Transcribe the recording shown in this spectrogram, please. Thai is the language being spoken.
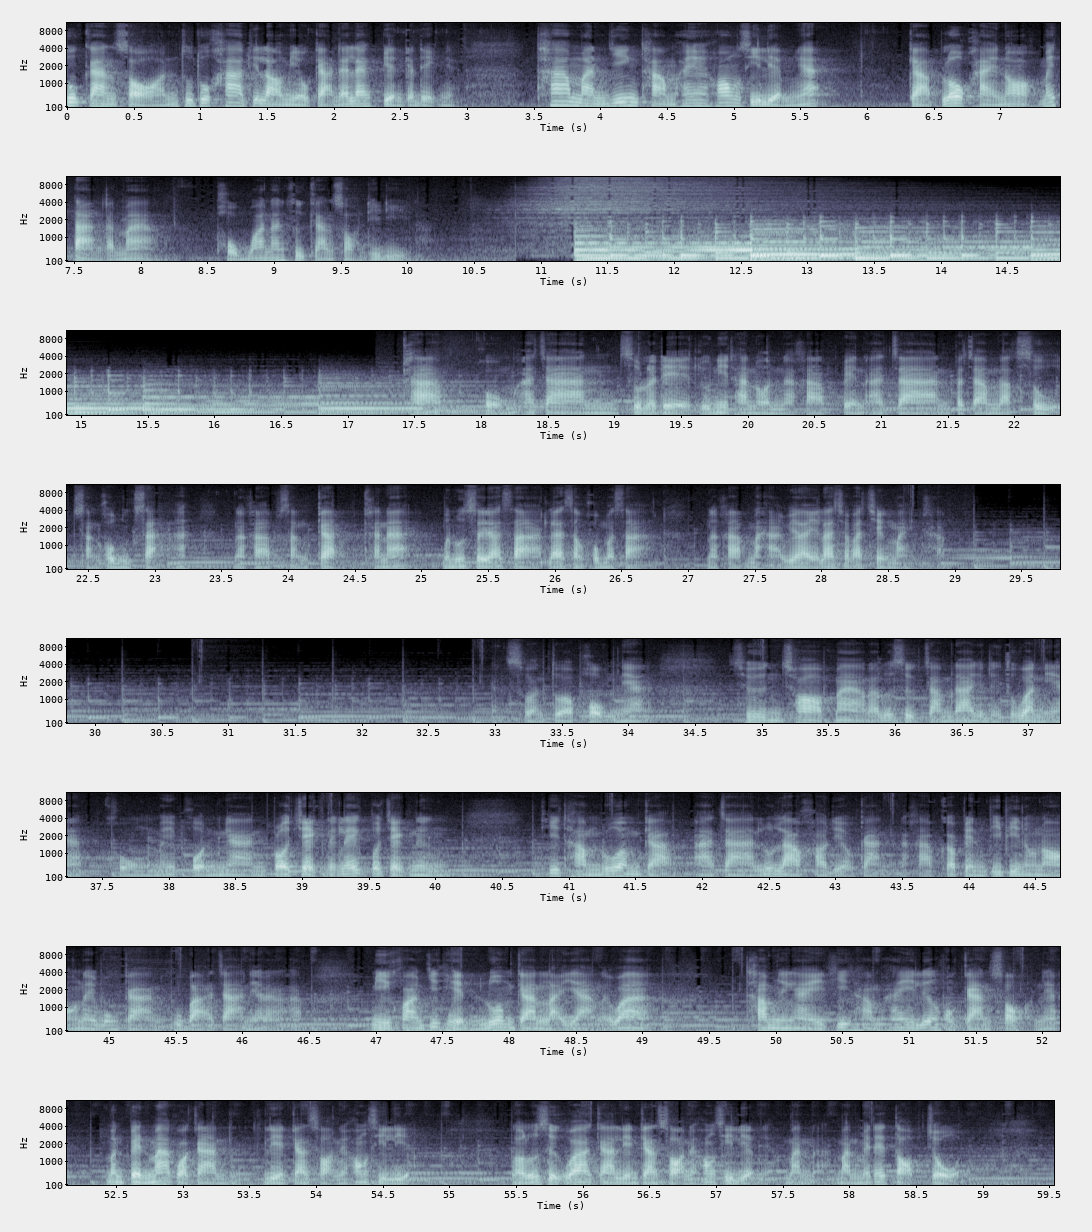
ทุกๆ การสอนทุกๆคาบที่เรามีโอกาสได้แลกเปลี่ยนกับเด็กเนี่ยถ้ามันยิ่งทำให้ห้องสี่เหลี่ยมเนี้ยกับโลกภายนอกไม่ต่างกันมาก ผมว่านั่นคือการสอนที่ดีนะครับผมอาจารย์สุรเดชลุนิธานนท์นะครับ เป็นอาจารย์ประจำหลักสูตรสังคมศึกษานะครับ สังกัดคณะมนุษยศาสตร์ และสังคมศาสตร์นะครับ มหาวิทยาลัยราชภัฏเชียงใหม่ครับ ส่วนตัวผมเนี่ยชื่นชอบมากแล้วรู้สึกจำได้จนถึงทุกวันนี้คงไม่พ้นงานโปรเจกต์เล็กๆ โปรเจกต์หนึ่งที่ทำร่วมกับอาจารย์รุ่นราวคราวเดียวกันนะครับ ก็เป็นพี่ๆน้องๆในวงการครูบาอาจารย์เนี่ยแหละนะครับ มีความคิดเห็นร่วมกันหลายอย่างเลยว่าทำยังไงที่ทำให้เรื่องของการสอนเนี่ยมันเป็นมากกว่าการเรียนการสอนในห้องสี่เหลี่ยมเรารู้สึกว่าการเรียนการสอนในห้องสี่เหลี่ยมเนี่ยมันมันไม่ได้ตอบโจทย์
